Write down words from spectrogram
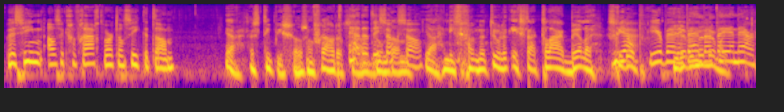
we zien als ik gevraagd word, dan zie ik het dan. Ja, dat is typisch zoals een vrouw dat zou Ja, dat doen is ook dan, zo. Ja, niet van natuurlijk, ik sta klaar, bellen, schiet ja, op. hier ben ik bij, bij PNR.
